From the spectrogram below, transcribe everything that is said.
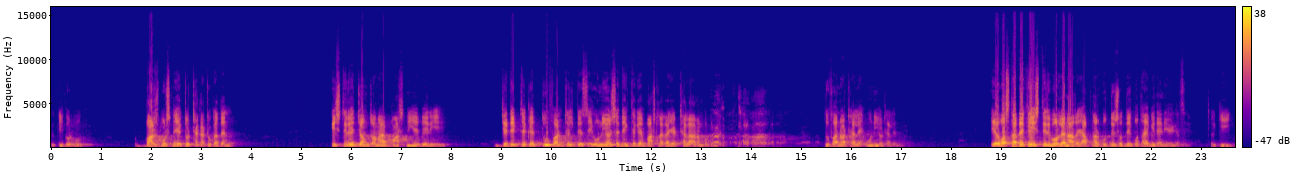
তো কি করব? বাঁশ বস নিয়ে একটু ঠেকা ঠুকা দেন। স্ত্রীর যন্ত্রণায় বাঁশ নিয়ে বেরিয়ে যেদিক থেকে তুফান ঠেলতেছে, উনিও সেদিক থেকে বাঁশ লাগাইয়ে ঠেলা আরম্ভ করলেন। তুফানও ঠেলে, উনিও ঠেলেন। এ অবস্থা দেখে স্ত্রী বললেন, আরে, আপনার বুদ্ধি শুদ্ধি কোথায় বিদায় নিয়ে গেছে? কি?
